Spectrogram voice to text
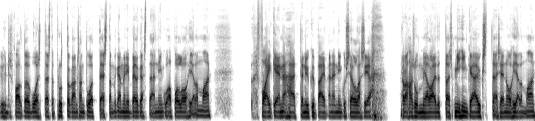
Yhdysvaltojen vuosittaista bruttokansantuotteesta, mikä meni pelkästään niin kuin Apollo-ohjelmaan. Vaikea nähdä, että nykypäivänä niin kuin sellaisia rahasummia laitettaisiin mihinkään yksittäiseen ohjelmaan.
